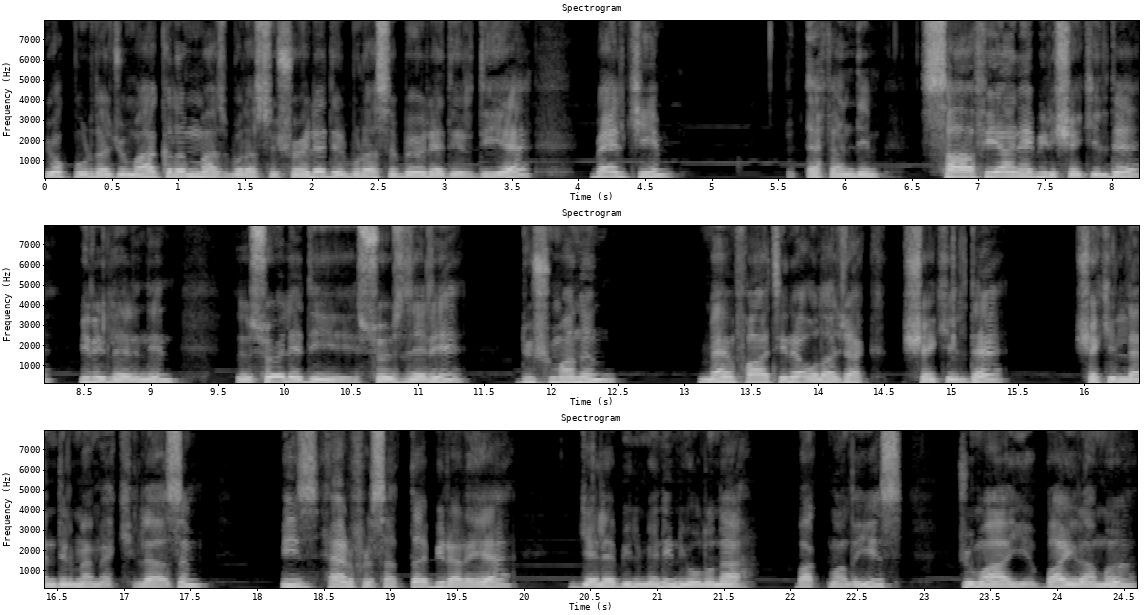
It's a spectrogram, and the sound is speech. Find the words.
yok burada cuma kılınmaz, burası şöyledir, burası böyledir diye belki efendim safiyane bir şekilde birilerinin e, söylediği sözleri düşmanın menfaatine olacak şekilde şekillendirmemek lazım. Biz her fırsatta bir araya gelebilmenin yoluna bakmalıyız. Cuma'yı, bayramı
